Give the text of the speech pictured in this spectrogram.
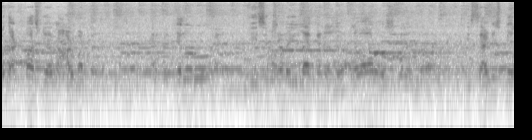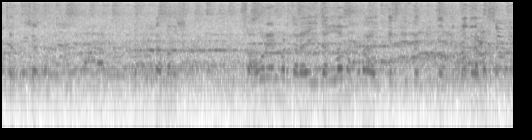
ಒಂದು ಅಟ್ಮಾಸ್ಫಿಯರ್ನ ಹಾಳು ಮಾಡ್ತಾ ಇದ್ದಾರೆ. ಕೆಲವರು ಈ ಶಿಕ್ಷಣ ಇಲಾಖೆಯಲ್ಲಿ ಹಲವಾರು ವರ್ಷಗಳಿಂದ ಈ ಸ್ಯಾಟಿಸ್ಫೇಚರ್ನು ಸೇರ್ಕೊಂಡಿದ್ದಾರೆ. ಸೊ ಅವ್ರು ಏನು ಮಾಡ್ತಾರೆ, ಇದೆಲ್ಲನೂ ಕೂಡ ಕೆತ್ತಿ ಕೆತ್ತಿ ಕೆತ್ತಿ ತೊಂದರೆ ಮಾಡ್ತಕ್ಕಂಥ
